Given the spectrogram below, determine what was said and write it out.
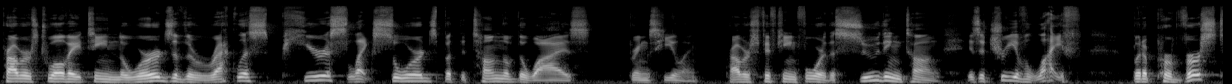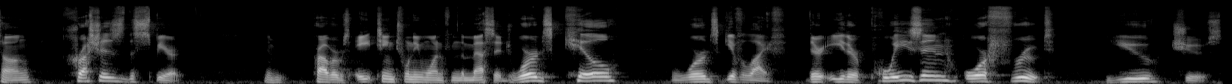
Proverbs 12, 18. The words of the reckless pierce like swords, but the tongue of the wise brings healing. Proverbs 15, 4. The soothing tongue is a tree of life, but a perverse tongue crushes the spirit. And Proverbs 18, 21 from the message. Words kill, words give life. They're either poison or fruit you choose.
